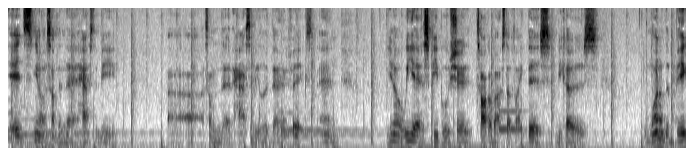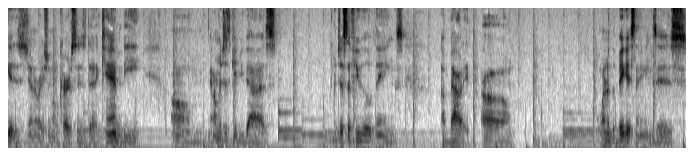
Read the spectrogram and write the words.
it's you know something that has to be uh, something that has to be looked at and fixed. And you know, we as people should talk about stuff like this because one of the biggest generational curses that can be, um, and I'm gonna just give you guys just a few little things about it. Um, one of the biggest things is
